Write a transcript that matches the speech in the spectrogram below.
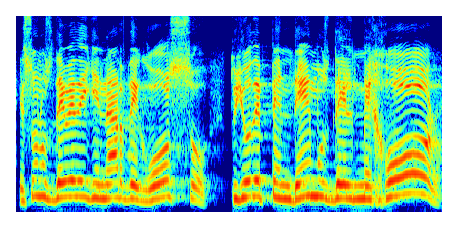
Eso nos debe de llenar de gozo. Tú y yo dependemos del mejor,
